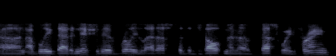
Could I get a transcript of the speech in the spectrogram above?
Uh, and I believe that initiative really led us to the development of Best Way to Frame.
